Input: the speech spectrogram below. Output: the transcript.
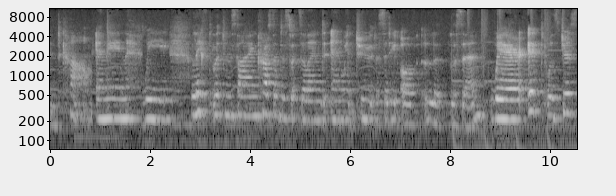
and calm. And then we left Liechtenstein, crossed into Switzerland and went to the city of Lucerne where it was just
